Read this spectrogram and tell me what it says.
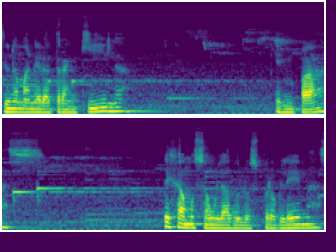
de una manera tranquila, en paz. Dejamos a un lado los problemas,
